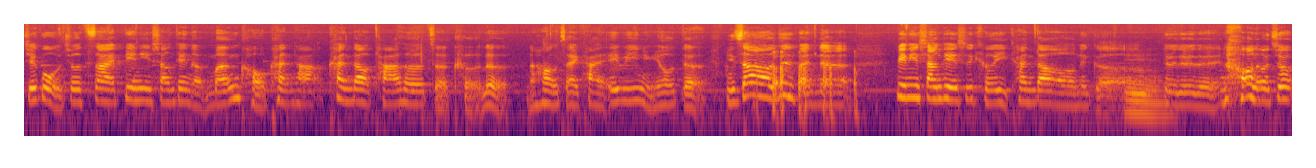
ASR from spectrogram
结果我就在便利商店的门口看他，看到他喝着可乐，然后再看 AV 女优的。你知道日本的 便利商店是可以看到那个，嗯对对对。然后呢，就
